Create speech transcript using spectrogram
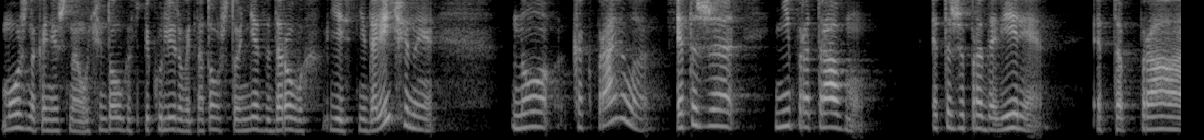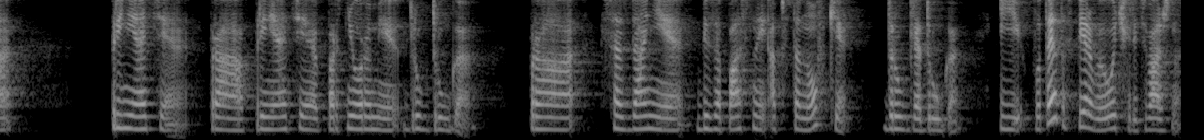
можно, конечно, очень долго спекулировать на том, что нет здоровых, есть недолеченные, но, как правило, это же не про травму, это же про доверие, это про принятие, про принятие партнерами друг друга, про создание безопасной обстановки друг для друга. И вот это в первую очередь важно.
